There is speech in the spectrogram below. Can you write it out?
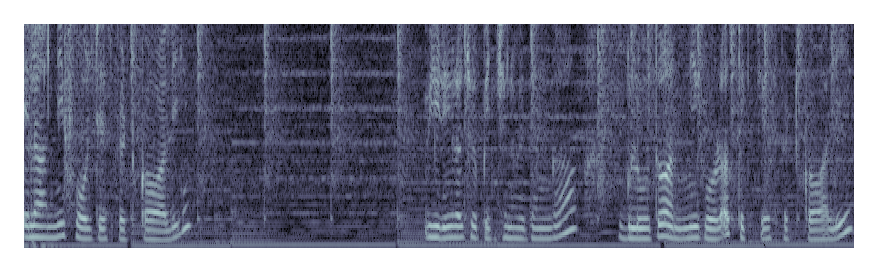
ఇలా అన్నీ ఫోల్డ్ చేసి పెట్టుకోవాలి. వీడియోలో చూపించిన విధంగా గ్లూతో అన్నీ కూడా స్టిక్ చేసి పెట్టుకోవాలి.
